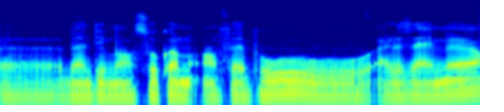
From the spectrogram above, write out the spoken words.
euh, ben, des morceaux comme En fait ou Alzheimer,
